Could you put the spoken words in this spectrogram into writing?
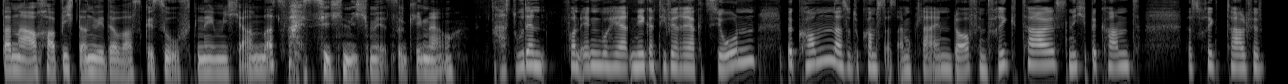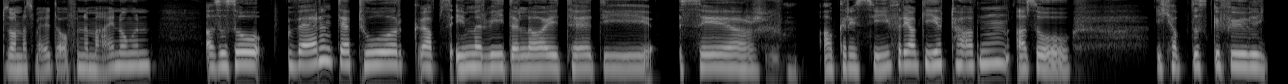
danach habe ich dann wieder was gesucht, nehme ich an. Das weiß ich nicht mehr so genau. Hast du denn von irgendwoher negative Reaktionen bekommen? Also du kommst aus einem kleinen Dorf im Fricktal, ist nicht bekannt, das Fricktal für besonders weltoffene Meinungen. Also so während der Tour gab es immer wieder Leute, die sehr aggressiv reagiert haben. Also ich habe das Gefühl,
